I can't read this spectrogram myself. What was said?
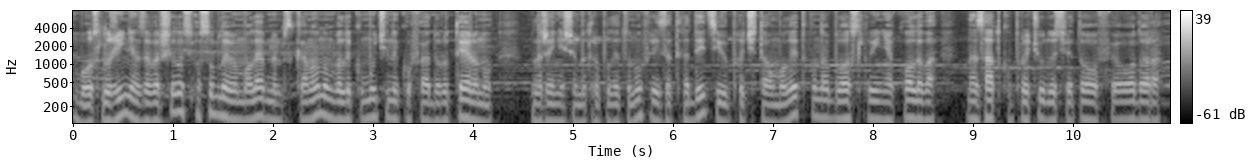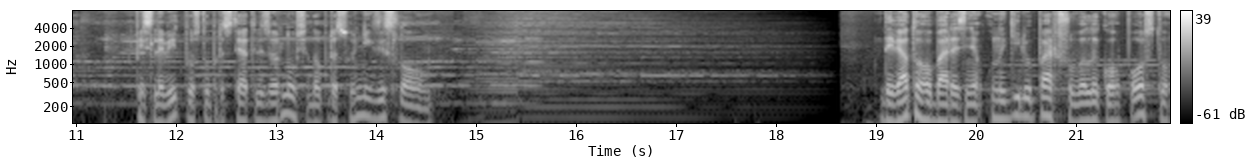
Богослужіння завершилось особливим молебнем з каноном великомученику Федору Тирону. Блаженніший митрополит Онуфрій за традицією прочитав молитву на благословіння Колева на згадку про чудо святого Феодора. Після відпусту предстоятель звернувся до присутніх зі словом. 9 березня у неділю першу Великого посту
